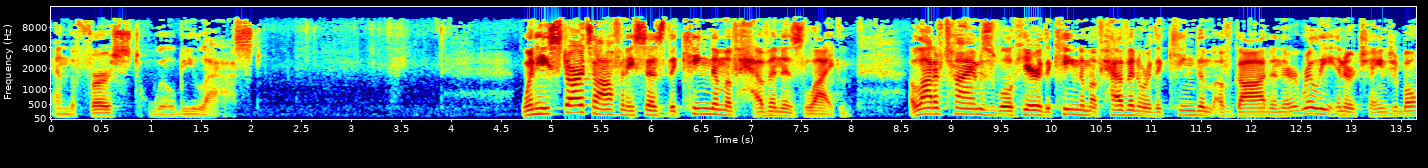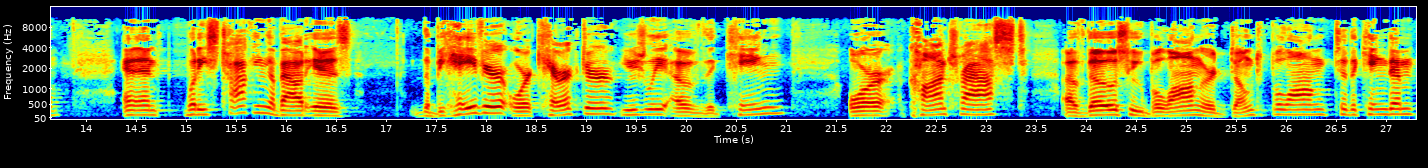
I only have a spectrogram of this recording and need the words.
and the first will be last. When he starts off and he says, the kingdom of heaven is like, a lot of times we'll hear the kingdom of heaven or the kingdom of God, and they're really interchangeable. And what he's talking about is the behavior or character, usually, of the king, or contrast of those who belong or don't belong to the kingdom,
